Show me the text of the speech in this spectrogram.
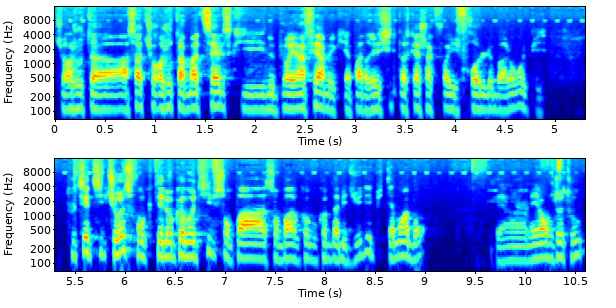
Tu rajoutes à, ça, tu rajoutes un Matsels qui ne peut rien faire, mais qui n'a pas de réussite parce qu'à chaque fois, il frôle le ballon. Et puis, toutes ces petites choses font que tes locomotives sont pas, sont pas comme, comme d'habitude. Et puis, tu es moins bon. C'est un mélange de tout.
